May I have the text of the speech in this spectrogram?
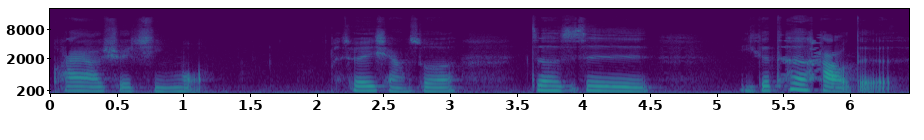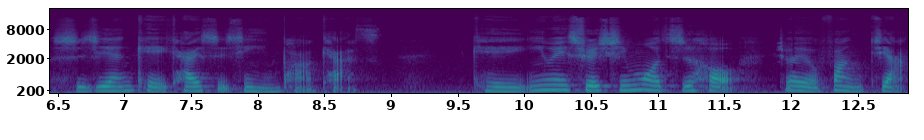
快要学期末，所以想说这是一个特好的时间，可以开始进行 podcast，可以因为学期末之后就有放假，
